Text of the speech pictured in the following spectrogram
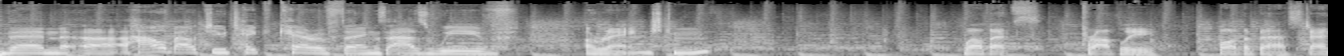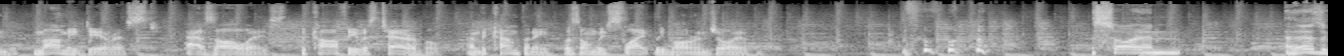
then uh, how about you take care of things as we've arranged? Hmm? Well, that's probably for the best. And, mommy dearest, as always, the coffee was terrible and the company was only slightly more enjoyable. Soren, there's a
